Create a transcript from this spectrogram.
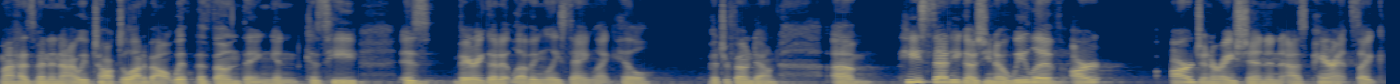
my husband and I, we've talked a lot about with the phone thing, and because he is very good at lovingly saying, like, he'll put your phone down. Um, he said, he goes, you know, we live our, our generation, and as parents, like,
